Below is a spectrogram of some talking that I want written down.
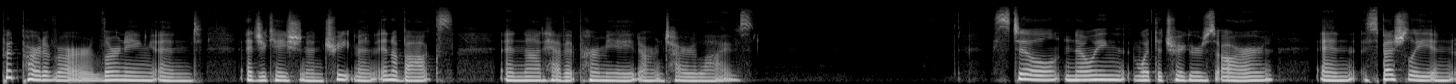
put part of our learning and education and treatment in a box and not have it permeate our entire lives. Still, knowing what the triggers are and especially in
